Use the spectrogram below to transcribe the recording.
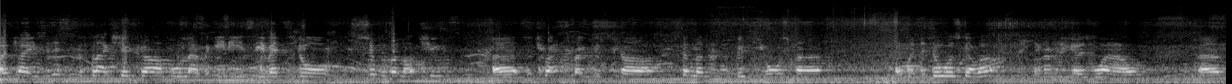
Okay, so this is the flagship car for Lamborghini. It's the Aventador Super Veloce. Uh, it's a track-focused car, 750 horsepower. And when the doors go up, everybody goes, wow. Um,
